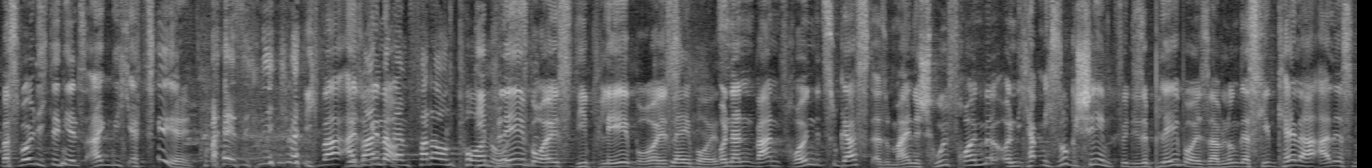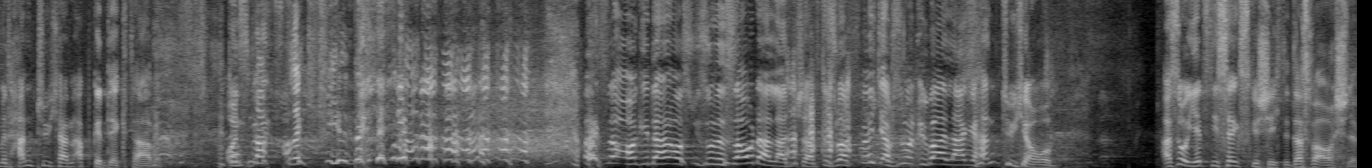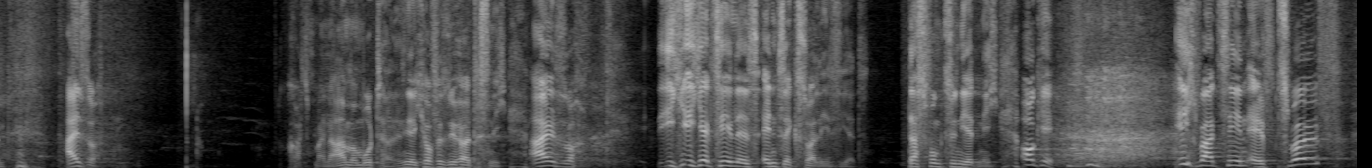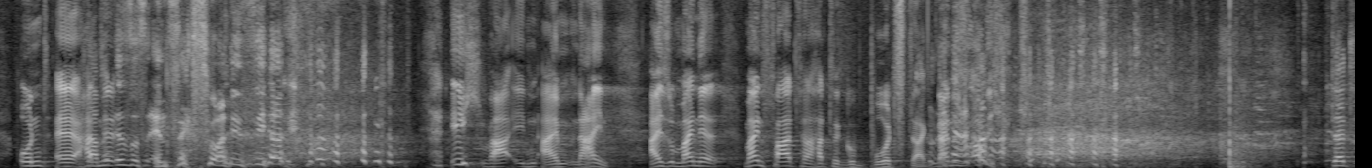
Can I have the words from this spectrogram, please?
Was wollte ich denn jetzt eigentlich erzählen? Weiß ich nicht. Ich war, Wir also waren genau. bei deinem Vater und Die Pornos. Playboys, die Playboys. Die Playboys. Und dann waren Freunde zu Gast, also meine Schulfreunde. Und ich habe mich so geschämt für diese Playboy-Sammlung, dass ich im Keller alles mit Handtüchern abgedeckt habe. Das macht's direkt viel besser. Es sah original aus wie so eine Saunalandschaft. Das war völlig absurd. Überall lagen Handtücher rum. Achso, jetzt die Sexgeschichte. Das war auch schlimm. Also. Gott, meine arme Mutter. Ich hoffe, sie hört es nicht. Also, ich, ich erzähle es entsexualisiert. Das funktioniert nicht. Okay. Ich war 10, 11, 12 und äh, hatte. Damit ist es entsexualisiert. Ich war in einem, nein, also meine, mein Vater hatte Geburtstag. Nein, das ist auch nicht. Das,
